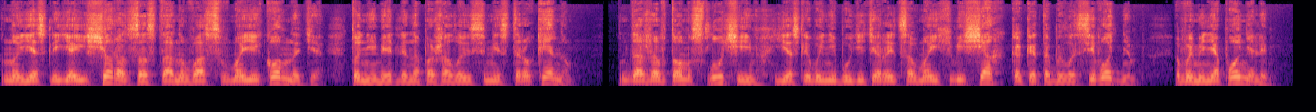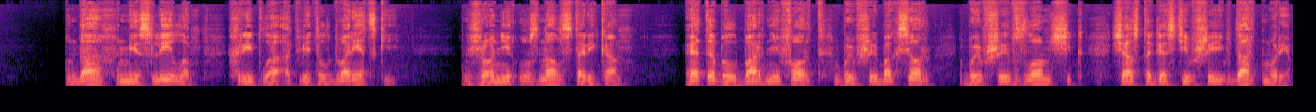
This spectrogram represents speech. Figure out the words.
«Но если я еще раз застану вас в моей комнате, то немедленно пожалуюсь мистеру Кену. Даже в том случае, если вы не будете рыться в моих вещах, как это было сегодня. Вы меня поняли?» «Да, мисс Лила», — хрипло ответил дворецкий. Джонни узнал старика. Это был Барни Форд, бывший боксер, бывший взломщик, часто гостивший в Дартмуре.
